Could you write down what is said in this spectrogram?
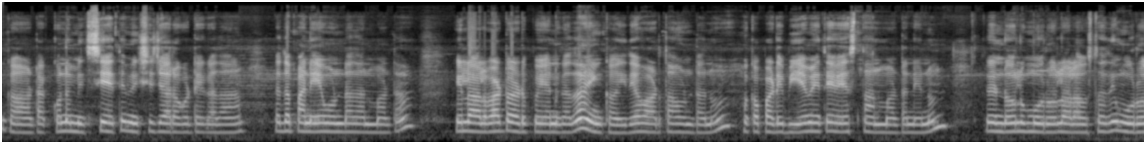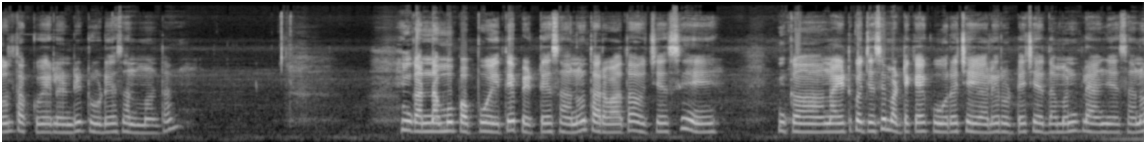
ఇంకా టక్కున మిక్సీ అయితే మిక్సీ జార్ ఒకటే కదా. పెద్ద పని ఏమి ఉండదు అనమాట ఇలా అలవాటు పడిపోయాను కదా ఇంకా ఇదే వాడుతూ ఉంటాను. ఒక పడి బియ్యం అయితే వేస్తాను అనమాట నేను. రెండు రోజులు మూడు రోజులు అలా వస్తుంది. మూడు రోజులు తక్కువేలేండి టూ డేస్ అనమాట ఇంకా అన్నము పప్పు అయితే పెట్టేశాను. తర్వాత వచ్చేసి ఇంకా నైట్కి వచ్చేసి మట్టికాయ కూర చేయాలి రొట్టె చేద్దామని ప్లాన్ చేశాను.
